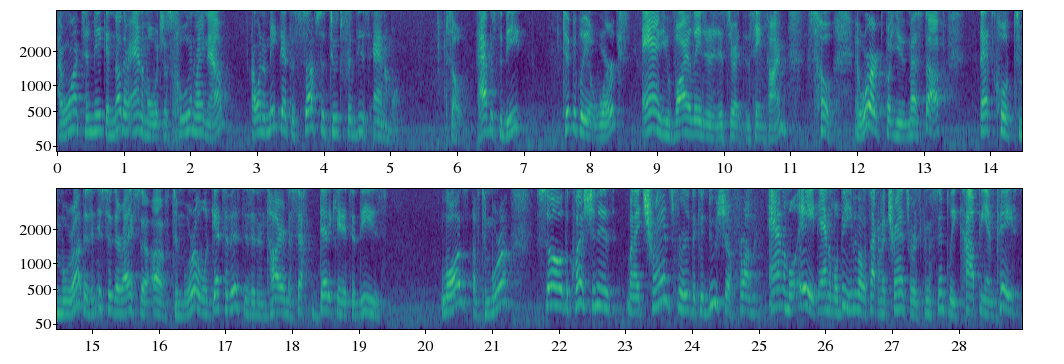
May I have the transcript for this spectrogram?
I want to make another animal, which is chulin right now. I want to make that the substitute for this animal. So happens to be typically it works, and you violated an Isser at the same time. So it worked, but you messed up. That's called Tamura. There's an Issa Deraisa of Tamura. We'll get to this. There's an entire Masech dedicated to these laws of Tamura. So the question is, when I transfer the Kedusha from animal A to animal B, even though it's not going to transfer, it's going to simply copy and paste,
